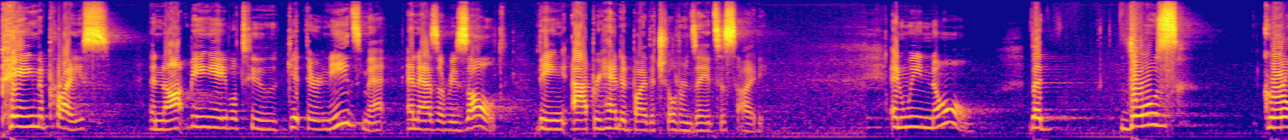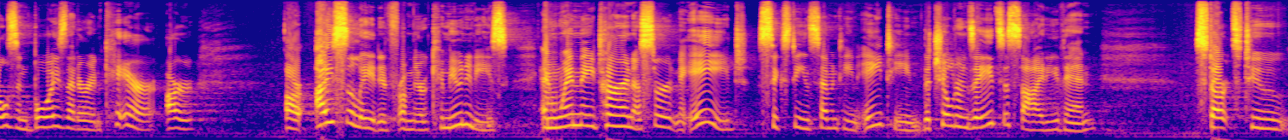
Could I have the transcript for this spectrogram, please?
paying the price and not being able to get their needs met, and as a result, being apprehended by the Children's Aid Society. And we know that those girls and boys that are in care are, are isolated from their communities. And when they turn a certain age, 16, 17, 18, the Children's Aid Society then starts to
